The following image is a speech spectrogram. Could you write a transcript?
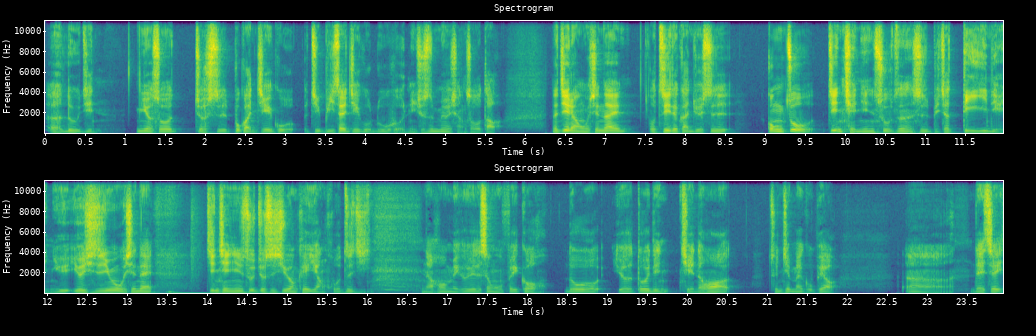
呃路径。你有时候就是不管结果及比赛结果如何，你就是没有享受到。那既然我现在我自己的感觉是，工作金钱因素真的是比较低一点，尤尤其是因为我现在金钱因素就是希望可以养活自己，然后每个月的生活费够，如果有多一点钱的话，存钱买股票。呃，Let's say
